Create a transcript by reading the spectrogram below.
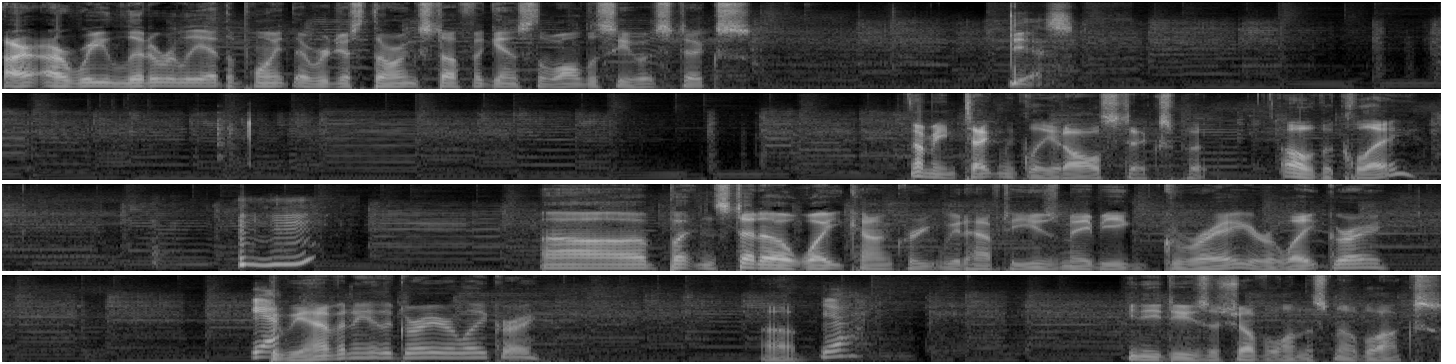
are are we literally at the point that we're just throwing stuff against the wall to see what sticks? Yes. I mean, technically it all sticks, but oh, the clay. Mm-hmm. Uh, but instead of white concrete, we'd have to use maybe gray or light gray. Yeah. Do we have any of the gray or light gray? Uh, Yeah. you need to use a shovel on the snow blocks.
